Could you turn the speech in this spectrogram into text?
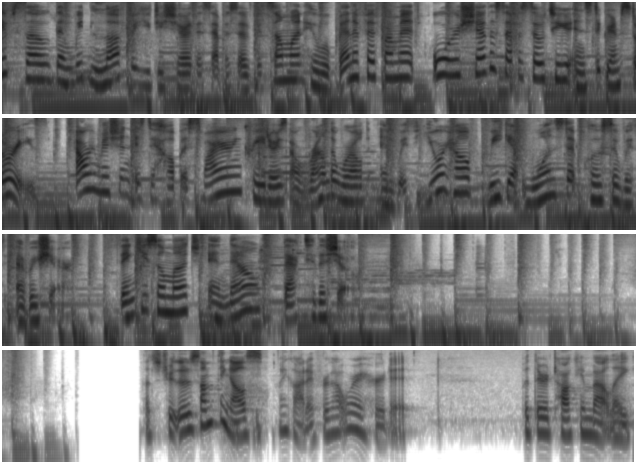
If so, then we'd love for you to share this episode with someone who will benefit from it or share this episode to your Instagram stories. Our mission is to help aspiring creators around the world, and with your help, we get one step closer with every share. Thank you so much, and now back to the show. That's true. There's something else. Oh my God, I forgot where I heard it. But they're talking about like,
